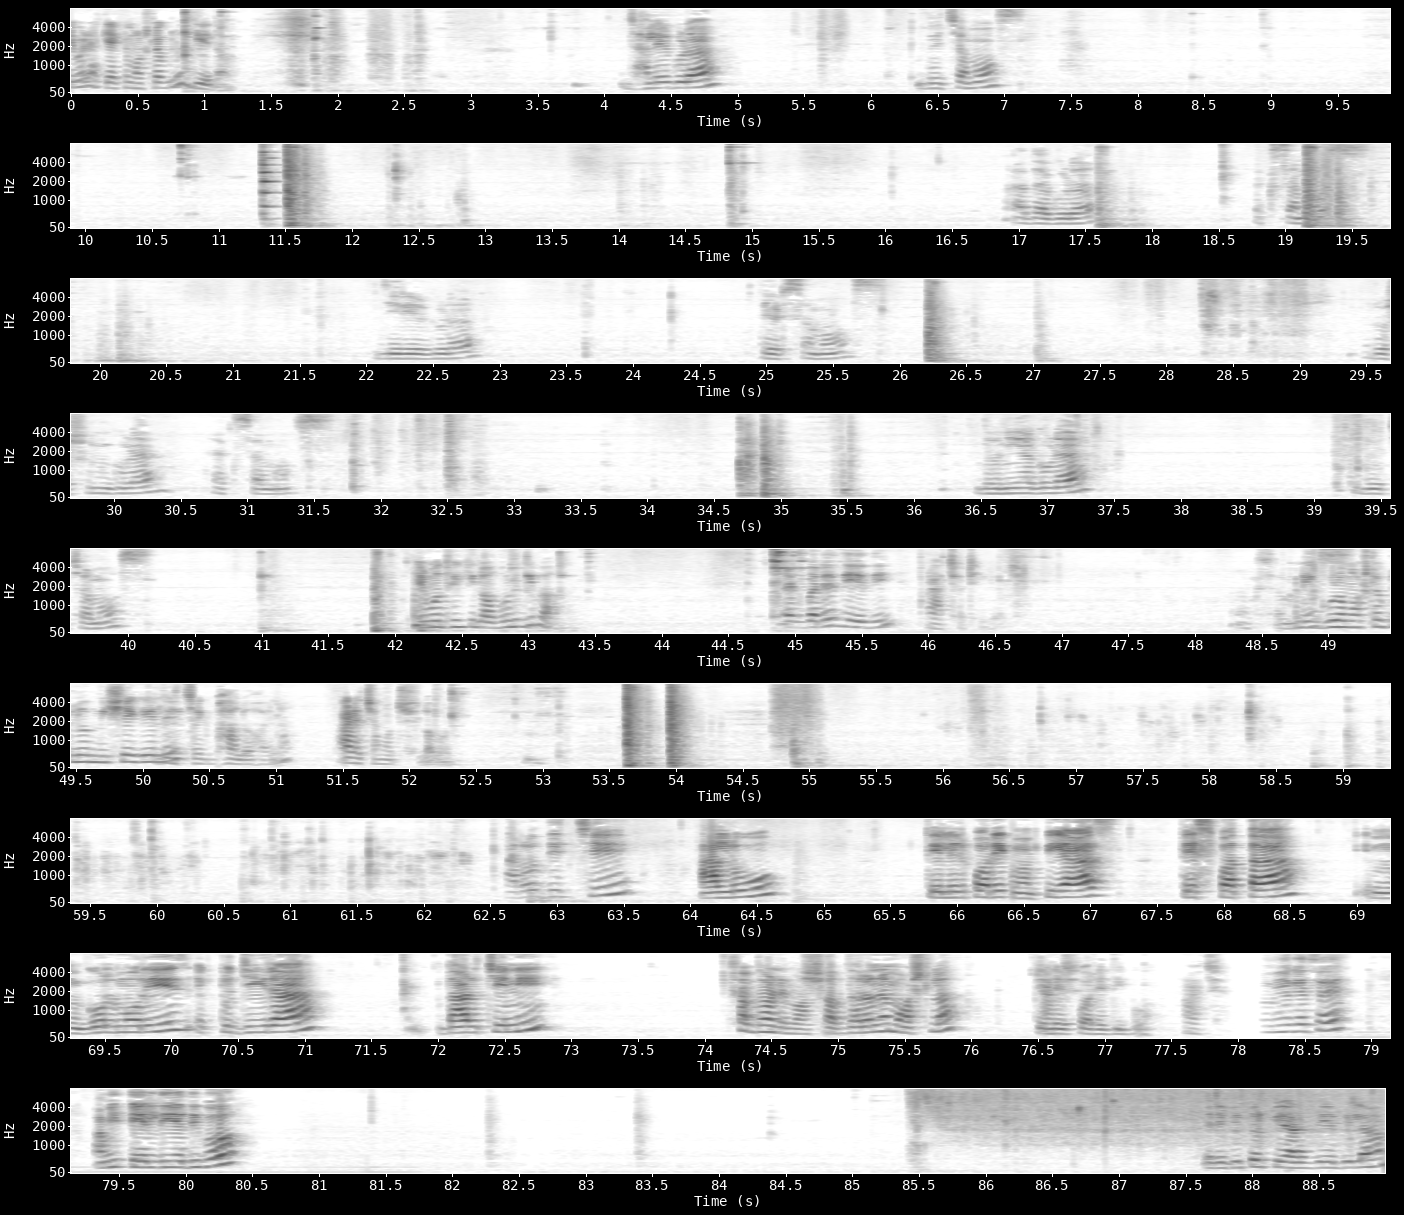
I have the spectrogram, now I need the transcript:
এবার একে একে মশলাগুলো দিয়ে দাও। ঝালের গুঁড়া দুই চামচ। আদা গুঁড়া এক চামচ। জিরের গুঁড়া দেড় চামচ রসুন গুঁড়া এক চামচ। ধনিয়া গুঁড়া দু চামচ। এর মধ্যে কি লবণ দিবা? একবারে দিয়ে দিই। আচ্ছা ঠিক আছে। মানে গুঁড়ো মশলাগুলো মিশে গেলে অনেক ভালো হয় না? আড়াই চামচ লবণ। আরও দিচ্ছি আলু তেলের পরে পেঁয়াজ তেজপাতা গোলমরিচ একটু জিরা দারচিনি সব ধরনের মশলা। সব ধরনের মশলা তেলের আচ্ছা। পরে দিব। আচ্ছা। হয়ে গেছে আমি তেল দিয়ে দিব। এর ভিতর পেঁয়াজ দিয়ে দিলাম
